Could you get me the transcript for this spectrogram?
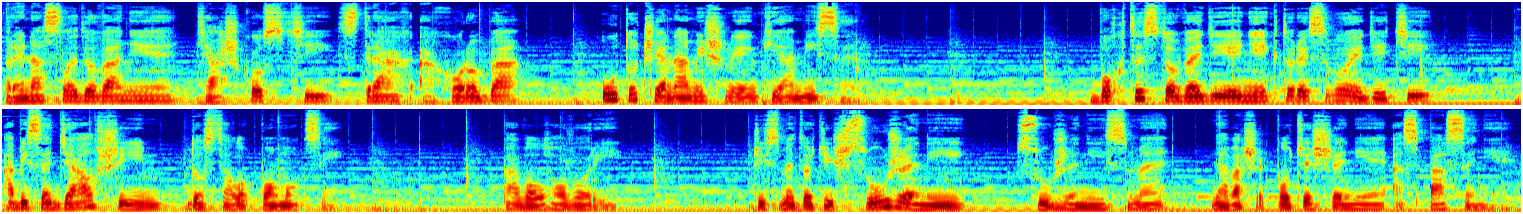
Prenasledovanie, ťažkosti, strach a choroba útočia na myšlienky a myseľ. Boh cez to vedie niektoré svoje deti, aby sa ďalším dostalo pomoci. Pavol hovorí, či sme totiž súžení, súžení sme na vaše potešenie a spasenie.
